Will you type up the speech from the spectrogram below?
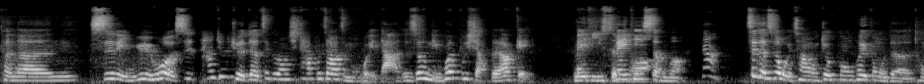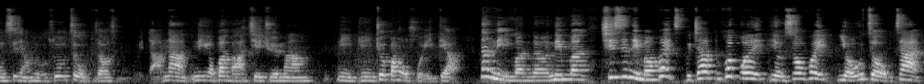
可能私领域，或者是他就觉得这个东西他不知道怎么回答的时候，你会不晓得要给媒体什么？媒体什么？那这个时候我常我就跟会跟我的同事讲说，我说这个我不知道怎么回答，那你有办法解决吗？你你就帮我回掉。那你们呢？你们其实你们会比较会不会有时候会游走在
